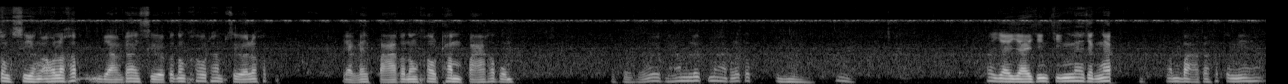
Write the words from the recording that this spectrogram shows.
ต้องเสี่ยงเอาแล้วครับ อยากได้เสือก็ต้องเข้าถ้ำเสือแล้วครับ อยากได้ปลาก็ต้องเข้าถ้ำปลาครับผมโอ้โหน้ำลึกมากแล้วก็ถ้าใหญ่ ๆ จริง ๆ น่าจะงัดลำบากครับตรงนี้ฮะ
